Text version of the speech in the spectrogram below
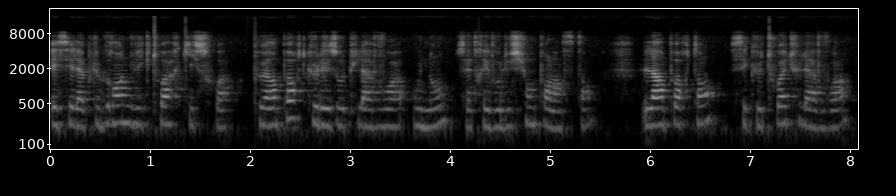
Et c'est la plus grande victoire qui soit. Peu importe que les autres la voient ou non, cette révolution pour l'instant, L'important, c'est que toi tu la vois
